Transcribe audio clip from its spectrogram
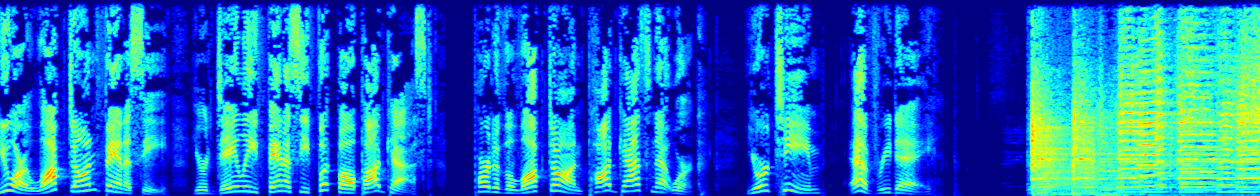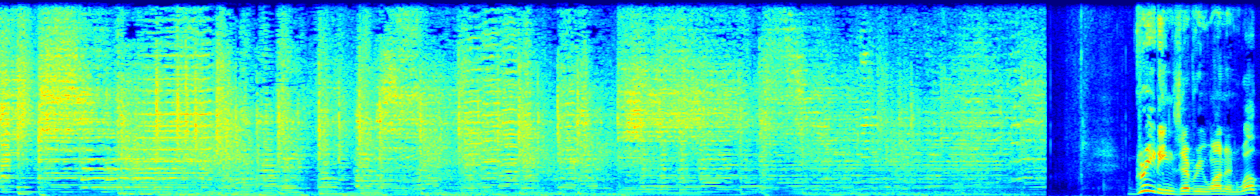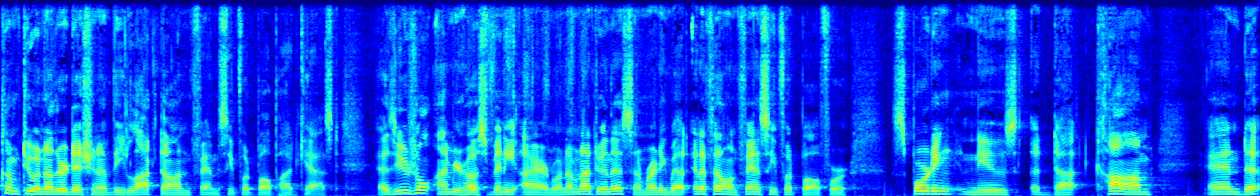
You are Locked On Fantasy, your daily fantasy football podcast, part of the Locked On Podcast Network. Your team every day. Greetings, everyone, and welcome to another edition of the Locked On Fantasy Football Podcast. As usual, I'm your host, Vinny Iyer. When I'm not doing this, I'm writing about NFL and fantasy football for sportingnews.com. And uh,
